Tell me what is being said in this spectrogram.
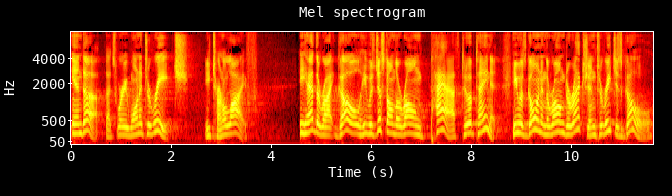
end up, that's where he wanted to reach eternal life. He had the right goal, he was just on the wrong path to obtain it. He was going in the wrong direction to reach his goal.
